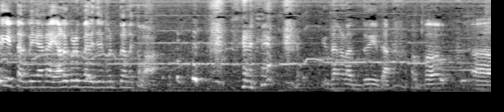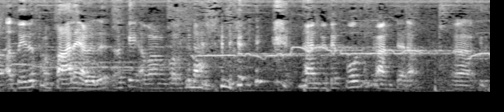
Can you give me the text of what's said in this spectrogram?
പോയിട്ടപ്പോ ഞാൻ അയാളെ കൂടി പരിചയപ്പെടുത്തി നടക്കമാ ഇതാണ് അദ്വൈത. അപ്പൊ അദ്വൈത ഫ്രം പാലയാണിത്. ഓക്കെ അപ്പൊ കുറച്ച് ഡാൻസിന്റെ ഡാൻസിന്റെ പോസ്റ്റ് കാണിച്ചു തരാം. ഇത്.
